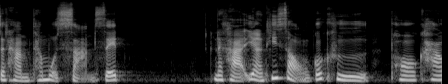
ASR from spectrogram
จะทำทั้งหมด 3 เซตนะคะ อย่างที่ 2 ก็คือพอเขา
